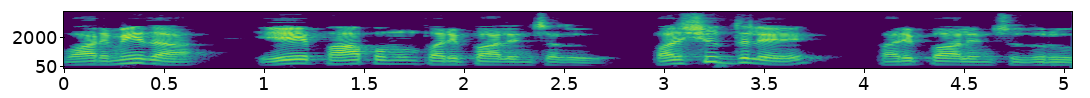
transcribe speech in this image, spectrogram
వారి మీద ఏ పాపము పరిపాలించదు. పరిశుద్ధులే పరిపాలించుదురు.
